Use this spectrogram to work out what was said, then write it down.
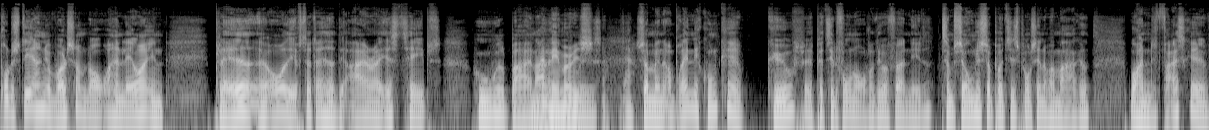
protesterer han jo voldsomt over. Han laver en plade øh, året efter, der hedder The IRS Tapes, Who Will Buy My memories. Ja. som man oprindeligt kun kan købe per telefonordre, det var før nettet, som Sony så på et tidspunkt sender på markedet, hvor han faktisk øh,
